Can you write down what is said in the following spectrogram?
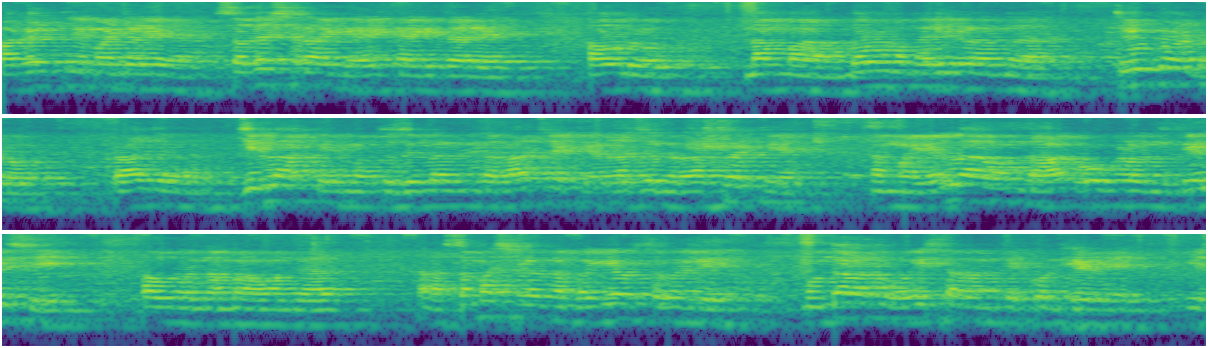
ಆಡಳಿತ ಮಂಡಳಿಯ ಸದಸ್ಯರಾಗಿ ಆಯ್ಕೆ ಆಗಿದ್ದಾರೆ ಅವರು ನಮ್ಮ ನೋವು ನರಿಗಳನ್ನು ತಿಳ್ಕೊಂಡು ರಾಜ್ಯ ಜಿಲ್ಲಾಕ್ಕೆ ಮತ್ತು ಜಿಲ್ಲಾದಿಂದ ರಾಜ್ಯಕ್ಕೆ ರಾಜ್ಯದ ರಾಷ್ಟ್ರಕ್ಕೆ ನಮ್ಮ ಎಲ್ಲ ಒಂದು ಆಗುಹೋಗಳನ್ನು ತಿಳಿಸಿ ಅವರು ನಮ್ಮ ಒಂದು ಸಮಸ್ಯೆಗಳನ್ನು ಬಗೆಹರಿಸುವಲ್ಲಿ ಮುಂದಾಳತ್ವ ವಹಿಸ್ತಾರೆ ಅಂತ ತಿಳ್ಕೊಂಡು ಹೇಳಿ ಈ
